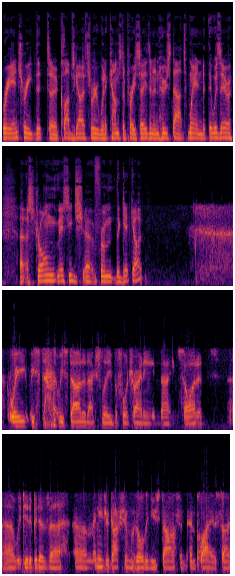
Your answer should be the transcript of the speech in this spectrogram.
re-entry that uh, clubs go through when it comes to pre-season and who starts when? But there was there a, a strong message uh, from the get-go? We we start, we started actually before training in, uh, inside, and uh, we did a bit of uh, um, an introduction with all the new staff and, and, players. So,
